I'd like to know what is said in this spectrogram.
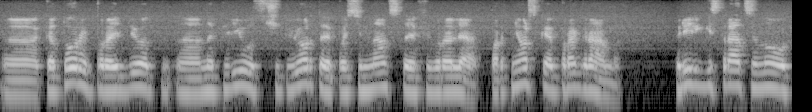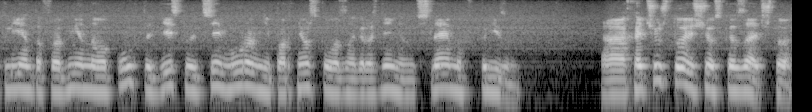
э, который пройдет э, на период с 4 по 17 февраля. Партнерская программа. При регистрации новых клиентов обменного пункта действует 7 уровней партнерского вознаграждения, начисляемых в призм. Э, хочу что еще сказать, что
